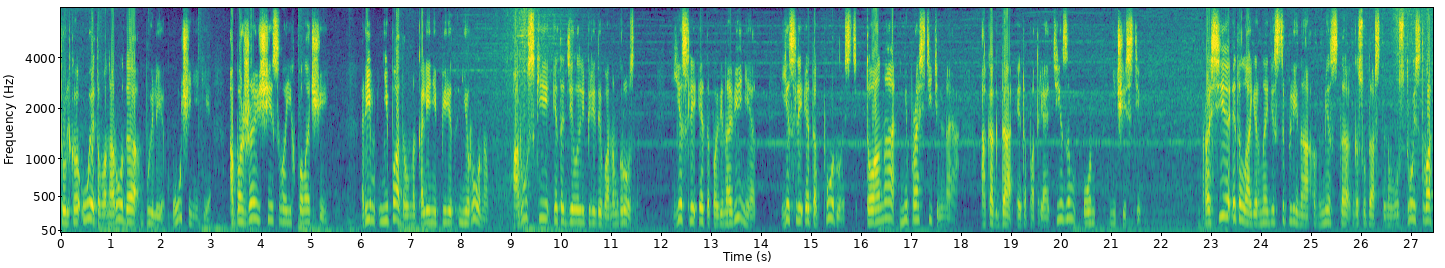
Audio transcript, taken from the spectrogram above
Только у этого народа были мученики, обожающие своих палачей. Рим не падал на колени перед Нероном, а русские это делали перед Иваном Грозным. Если это повиновение, если это подлость, то она непростительная, а когда это патриотизм, он нечестив. Россия – это лагерная дисциплина, вместо государственного устройства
